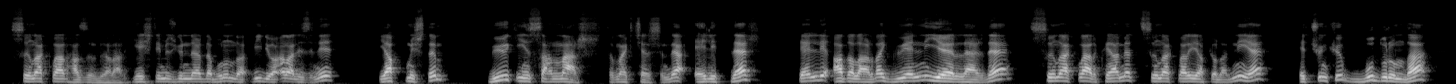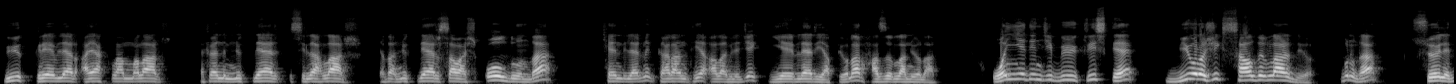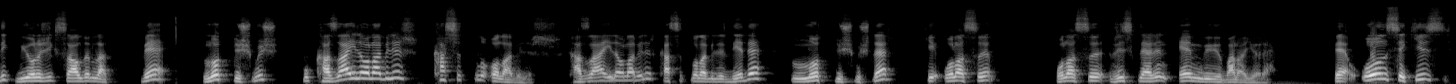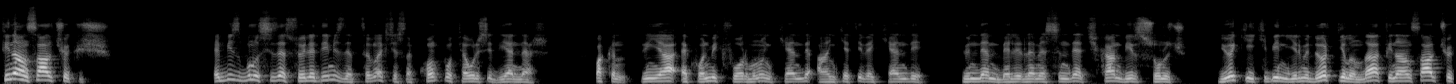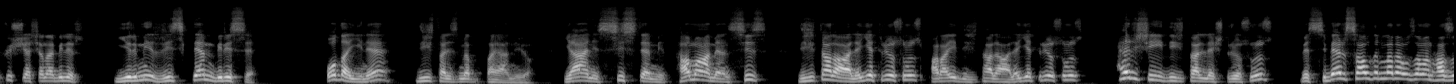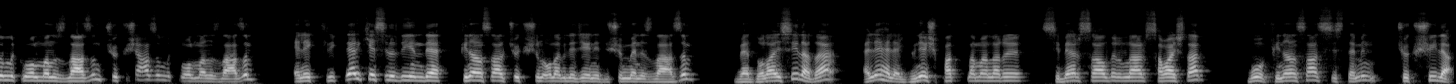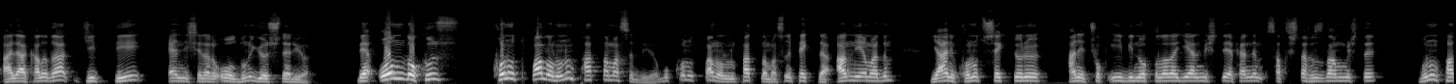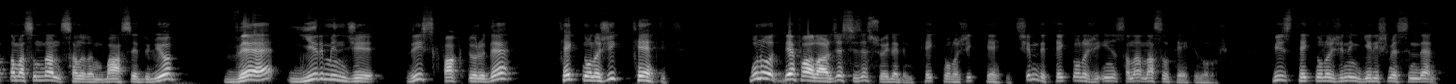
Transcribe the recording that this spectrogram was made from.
Sığınaklar hazırlıyorlar. Geçtiğimiz günlerde bunun da video analizini yapmıştım. Büyük insanlar tırnak içerisinde elitler belli adalarda güvenli yerlerde sığınaklar, kıyamet sığınakları yapıyorlar. Niye? E çünkü bu durumda büyük grevler, ayaklanmalar, efendim nükleer silahlar ya da nükleer savaş olduğunda kendilerini garantiye alabilecek yerler yapıyorlar, hazırlanıyorlar. 17. büyük risk de biyolojik saldırılar diyor. Bunu da söyledik biyolojik saldırılar ve not düşmüş. Bu kaza ile olabilir, kasıtlı olabilir. Kaza ile olabilir, kasıtlı olabilir diye de not düşmüşler ki olası olası risklerin en büyüğü bana göre. Ve 18 finansal çöküş. E biz bunu size söylediğimizde tırnak içerisinde komplo teorisi diyenler bakın Dünya Ekonomik Forumu'nun kendi anketi ve kendi gündem belirlemesinde çıkan bir sonuç. Diyor ki 2024 yılında finansal çöküş yaşanabilir. 20 riskten birisi. O da yine dijitalizme dayanıyor. Yani sistemi tamamen siz dijital hale getiriyorsunuz. Parayı dijital hale getiriyorsunuz. Her şeyi dijitalleştiriyorsunuz ve siber saldırılara o zaman hazırlıklı olmanız lazım. Çöküşe hazırlıklı olmanız lazım. Elektrikler kesildiğinde finansal çöküşün olabileceğini düşünmeniz lazım ve dolayısıyla da hele hele güneş patlamaları, siber saldırılar, savaşlar bu finansal sistemin çöküşüyle alakalı da ciddi endişeleri olduğunu gösteriyor. Ve 19 konut balonunun patlaması diyor. Bu konut balonunun patlamasını pek de anlayamadım. Yani konut sektörü hani çok iyi bir noktalara gelmişti. Efendim satışlar hızlanmıştı. Bunun patlamasından sanırım bahsediliyor. Ve 20. risk faktörü de teknolojik tehdit. Bunu defalarca size söyledim. Teknolojik tehdit. Şimdi teknoloji insana nasıl tehdit olur? Biz teknolojinin gelişmesinden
